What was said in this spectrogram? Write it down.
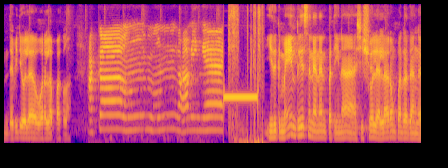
இந்த வீடியோவில் ஓரலாக பார்க்கலாம். அக்கா காமிங்க. இதுக்கு மெயின் ரீசன் என்னன்னு பார்த்தீங்கன்னா ஷிஷுவல் எல்லாரும் பண்ணுறதாங்க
